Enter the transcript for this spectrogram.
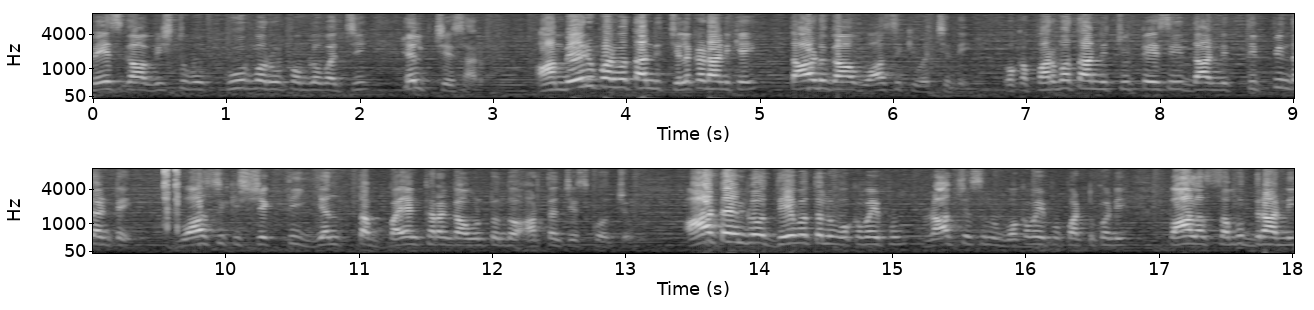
బేస్గా విష్ణువు కూర్మ రూపంలో వచ్చి హెల్ప్ చేశారు. ఆ మేరు పర్వతాన్ని చిలకడానికే తాడుగా వాసుకి వచ్చింది. ఒక పర్వతాన్ని చుట్టేసి దాన్ని తిప్పిందంటే వాసుకి శక్తి ఎంత భయంకరంగా ఉంటుందో అర్థం చేసుకోవచ్చు. ఆ టైంలో దేవతలు ఒకవైపు రాక్షసులు ఒకవైపు పట్టుకొని పాల సముద్రాన్ని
